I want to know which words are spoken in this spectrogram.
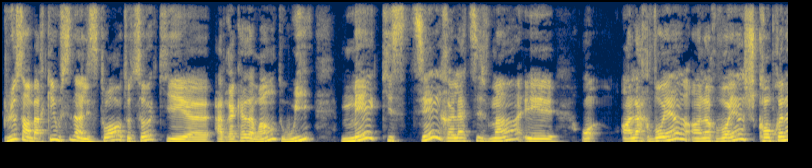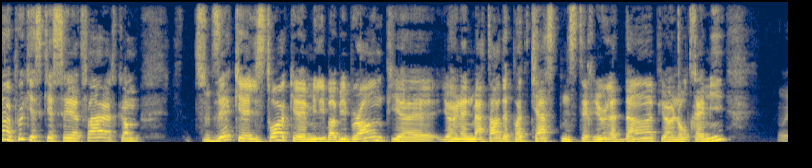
plus embarqué aussi dans l'histoire, tout ça, qui est euh, abracadabrante, oui, mais qui se tient relativement et en la revoyant, en la revoyant, je comprenais un peu qu'est-ce qu'il essayait de faire. Comme tu mhm. disais que l'histoire que Millie Bobby Brown, puis euh, il y a un animateur de podcast mystérieux là-dedans, puis un autre ami. Oui,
